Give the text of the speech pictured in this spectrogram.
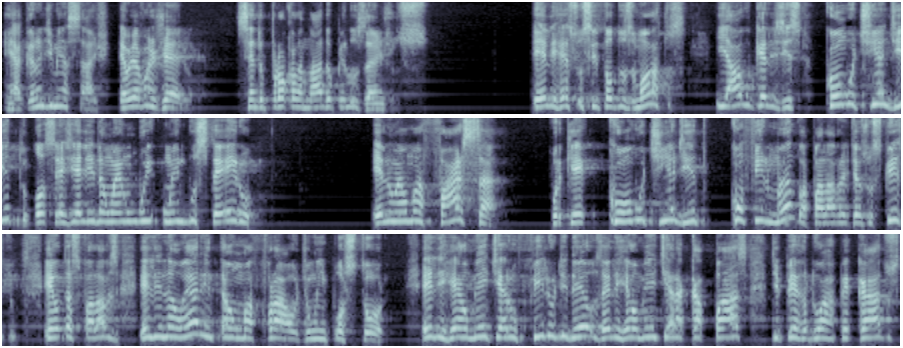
É a grande mensagem, é o evangelho sendo proclamado pelos anjos. Ele ressuscitou dos mortos e algo que ele diz, como tinha dito, ou seja, ele não é um, embusteiro, ele não é uma farsa, porque como tinha dito, confirmando a palavra de Jesus Cristo. Em outras palavras, ele não era então uma fraude, um impostor. Ele realmente era o filho de Deus, ele realmente era capaz de perdoar pecados,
